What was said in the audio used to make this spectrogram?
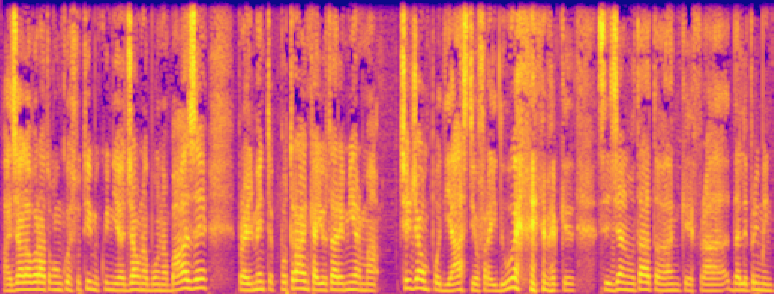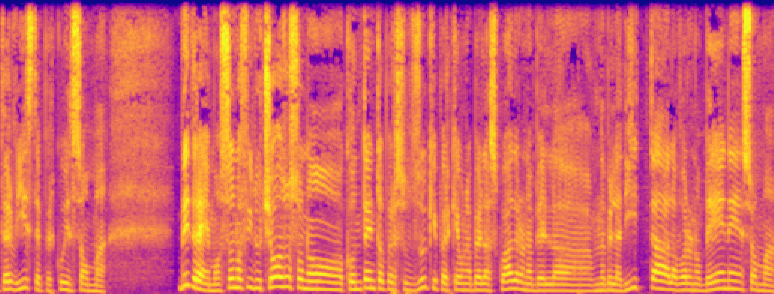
Ha già lavorato con questo team quindi ha già una buona base. Probabilmente potrà anche aiutare Mir ma c'è già un po' di astio fra i due perché si è già notato anche fra, dalle prime interviste per cui insomma Vedremo, sono fiducioso, sono contento per Suzuki perché è una bella squadra, una bella, una bella ditta, lavorano bene, insomma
